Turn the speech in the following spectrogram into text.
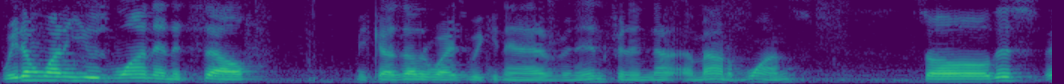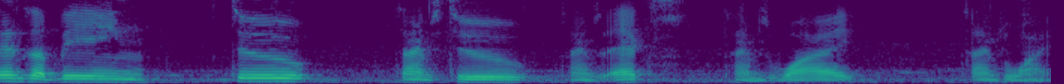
We don't want to use 1 in itself because otherwise we can have an infinite amount of 1s. So this ends up being 2 times 2 times x times y times y.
